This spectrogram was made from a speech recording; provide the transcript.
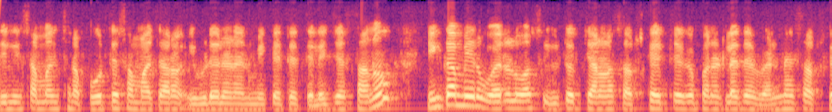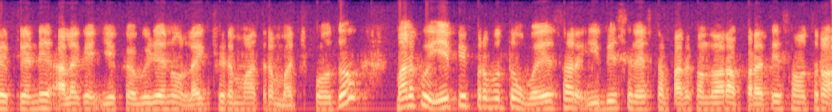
దీనికి సంబంధించిన పూర్తి సమాచారం ఈ వీడియోలో నేను మీకైతే తెలియజేస్తాను. ఇంకా మీరు viral Vasu YouTube channel subscribe చేయకపోయినట్లయితే వెంటనే సబ్స్క్రైబ్ చేయండి. అలాగే ఈ యొక్క వీడియోను లైక్ చేయడం మాత్రం మర్చిపోవద్దు. మనకు ఏపీ ప్రభుత్వం వైఎస్ఆర్ ఈబీసీ నేస్తం పథకం ద్వారా ప్రతి సంవత్సరం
